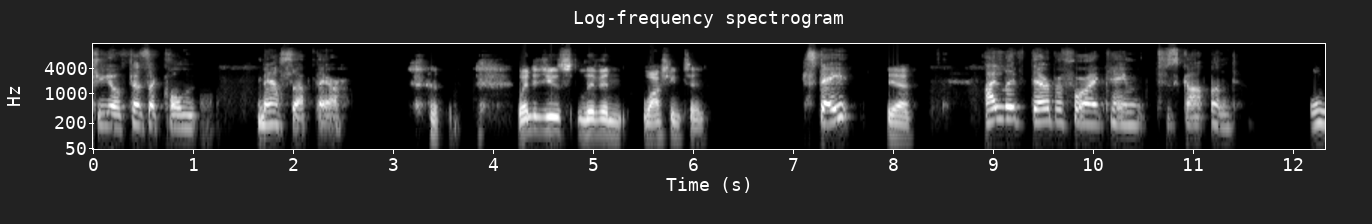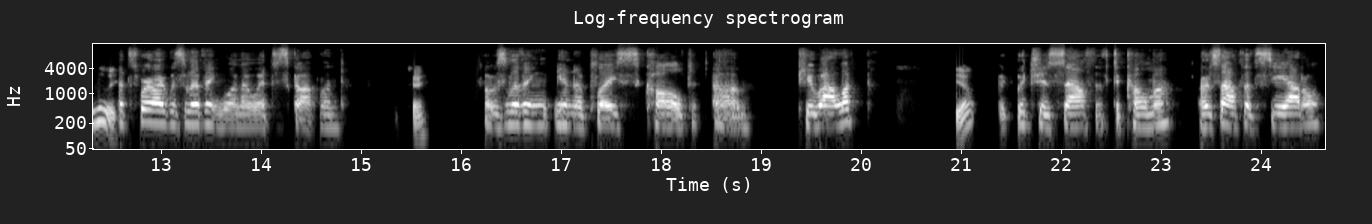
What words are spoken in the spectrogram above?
geophysical mess up there. When did you live in Washington? State, Yeah. I lived there before I came to Scotland. Oh, really? That's where I was living when I went to Scotland. Okay. I was living in a place called um, Puyallup. Yeah. Which is south of Tacoma or south of Seattle,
